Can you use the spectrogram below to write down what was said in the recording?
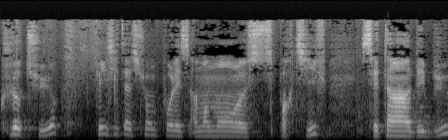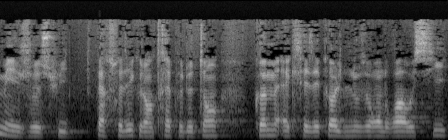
clôture. Félicitations pour les amendements euh, sportifs. C'est un début, mais je suis persuadé que dans très peu de temps, comme avec les écoles, nous aurons droit aussi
